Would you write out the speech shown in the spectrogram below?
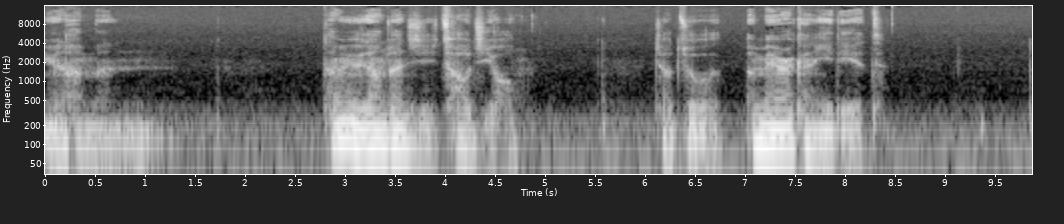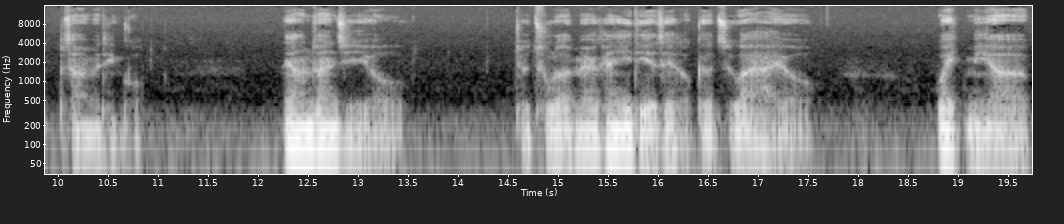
因为他们，他们有一张专辑超级红，叫做《American Idiot》，不知道有没有听过？那张专辑有，就除了《American Idiot》这首歌之外，还有《Wake Me Up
